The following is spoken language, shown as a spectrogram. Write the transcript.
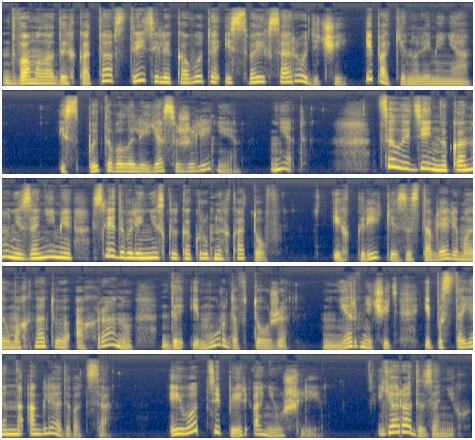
Два молодых кота встретили кого-то из своих сородичей и покинули меня. Испытывала ли я сожаление? Нет. Целый день накануне за ними следовали несколько крупных котов. Их крики заставляли мою мохнатую охрану, да и Мурдов тоже — нервничать и постоянно оглядываться. И вот теперь они ушли. Я рада за них.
